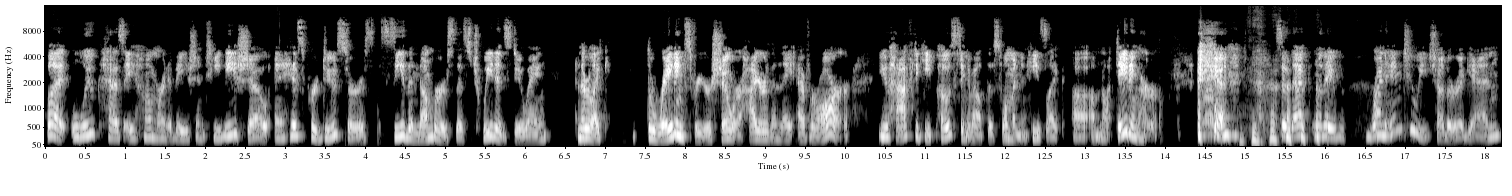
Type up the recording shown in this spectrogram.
But Luke has a home renovation TV show, and his producers see the numbers this tweet is doing, and they're like, the ratings for your show are higher than they ever are. You have to keep posting about this woman. And he's like, uh, I'm not dating her. and so that when they run into each other again,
